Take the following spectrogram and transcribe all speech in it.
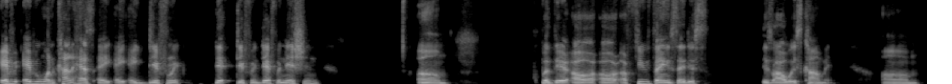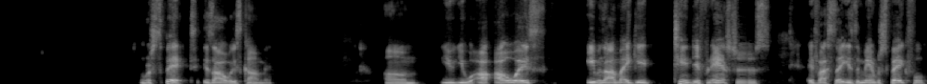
every everyone kind of has a, a, a different de- different definition. Um, but there are, are a few things that is is always common. Um, respect is always common. Um, you you always, even though I might get ten different answers, if I say is the man respectful,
